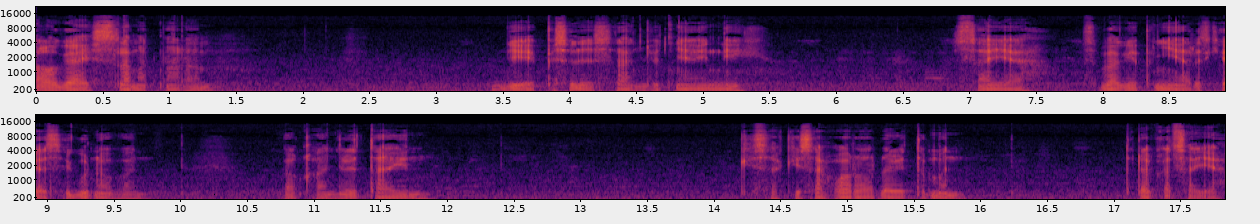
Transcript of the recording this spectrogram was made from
Halo guys, selamat malam. Di episode selanjutnya ini, saya sebagai penyiar Asri Gunawan bakal nyeritain kisah-kisah horor dari teman terdekat saya.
